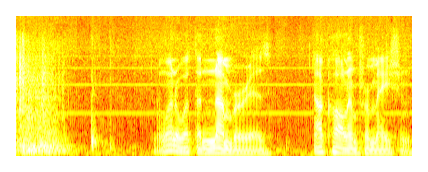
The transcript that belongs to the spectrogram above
I wonder what the number is. I'll call information.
